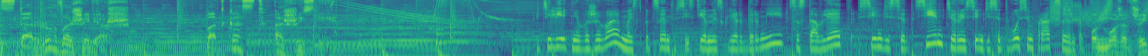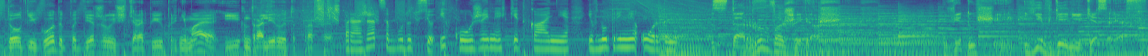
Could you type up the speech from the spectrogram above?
Здорово живешь. Подкаст о жизни. Пятилетняя выживаемость пациентов системной склеродермии составляет 77-78%. Он может жить долгие годы, поддерживающий терапию принимая и контролируя этот процесс. Поражаться будут все и кожа, и мягкие ткани, и внутренние органы. Здорово живешь. Ведущий Евгений Кесарев.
